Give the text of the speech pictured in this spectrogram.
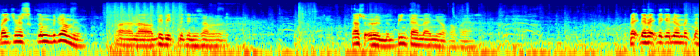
Ben kime sıktığımı biliyor muyum? Ana bir bitmediniz zaman. Nasıl ölmüyorum? Bin tane mermi yok kafaya. Bekle bekle geliyorum bekle.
